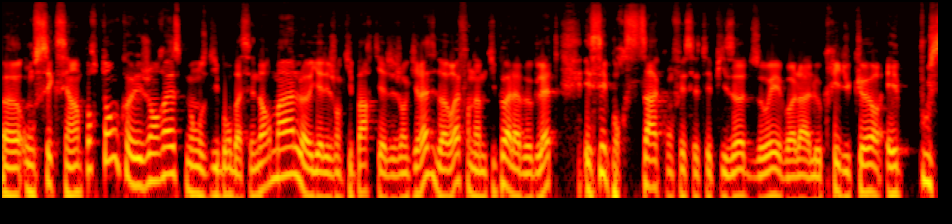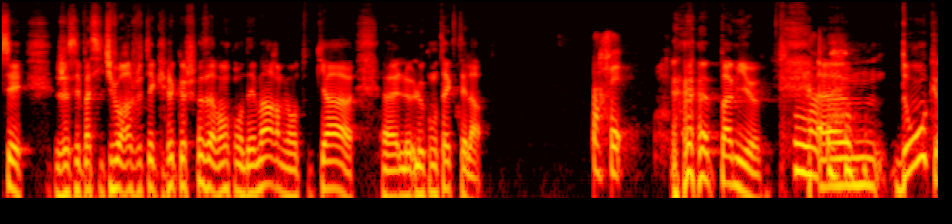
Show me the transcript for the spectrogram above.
Euh, on sait que c'est important que les gens restent, mais on se dit bon bah c'est normal, il y a des gens qui partent, il y a des gens qui restent. Bah, bref, on est un petit peu à l'aveuglette, et c'est pour ça qu'on fait cet épisode, Zoé. Voilà, le cri du cœur est poussé. Je ne sais pas si tu veux rajouter quelque chose avant qu'on démarre, mais en tout cas, euh, le, contexte est là. Parfait. pas mieux. Euh, donc,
